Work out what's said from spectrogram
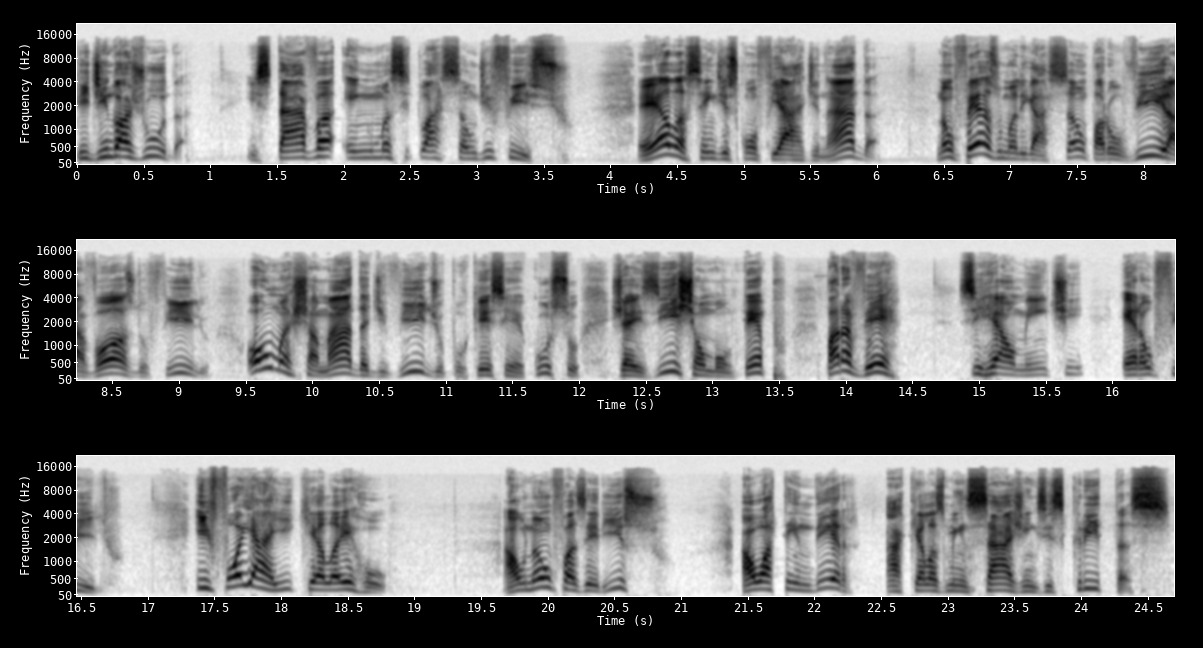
pedindo ajuda. Estava em uma situação difícil. Ela, sem desconfiar de nada, não fez uma ligação para ouvir a voz do filho ou uma chamada de vídeo, porque esse recurso já existe há um bom tempo, para ver se realmente era o filho. E foi aí que ela errou. Ao não fazer isso, ao atender aquelas mensagens escritas,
